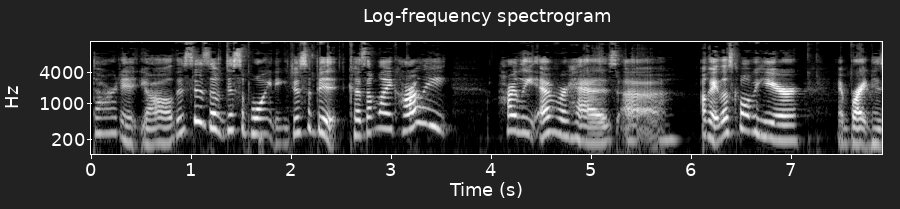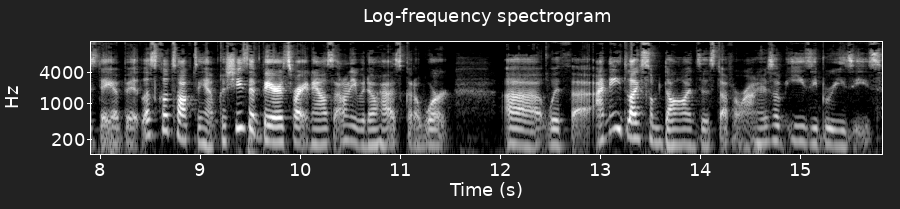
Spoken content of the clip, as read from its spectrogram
Darn it, y'all. This is a disappointing, just a bit, because I'm like Harley hardly ever has. uh Okay, let's come over here and brighten his day a bit. Let's go talk to him because she's embarrassed right now, so I don't even know how it's gonna work. Uh, with uh, I need like some dons and stuff around here, some easy breezies.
